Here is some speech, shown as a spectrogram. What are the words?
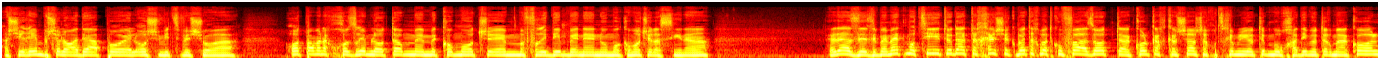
השירים של אוהדי הפועל, אושוויץ ושואה, עוד פעם אנחנו חוזרים לאותם מקומות שהם מפרידים בינינו, מקומות של השנאה. אתה יודע, זה, זה באמת מוציא, אתה יודע, את החשק, בטח בתקופה הזאת הכל כך קשה, שאנחנו צריכים להיות מאוחדים יותר מהכל.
